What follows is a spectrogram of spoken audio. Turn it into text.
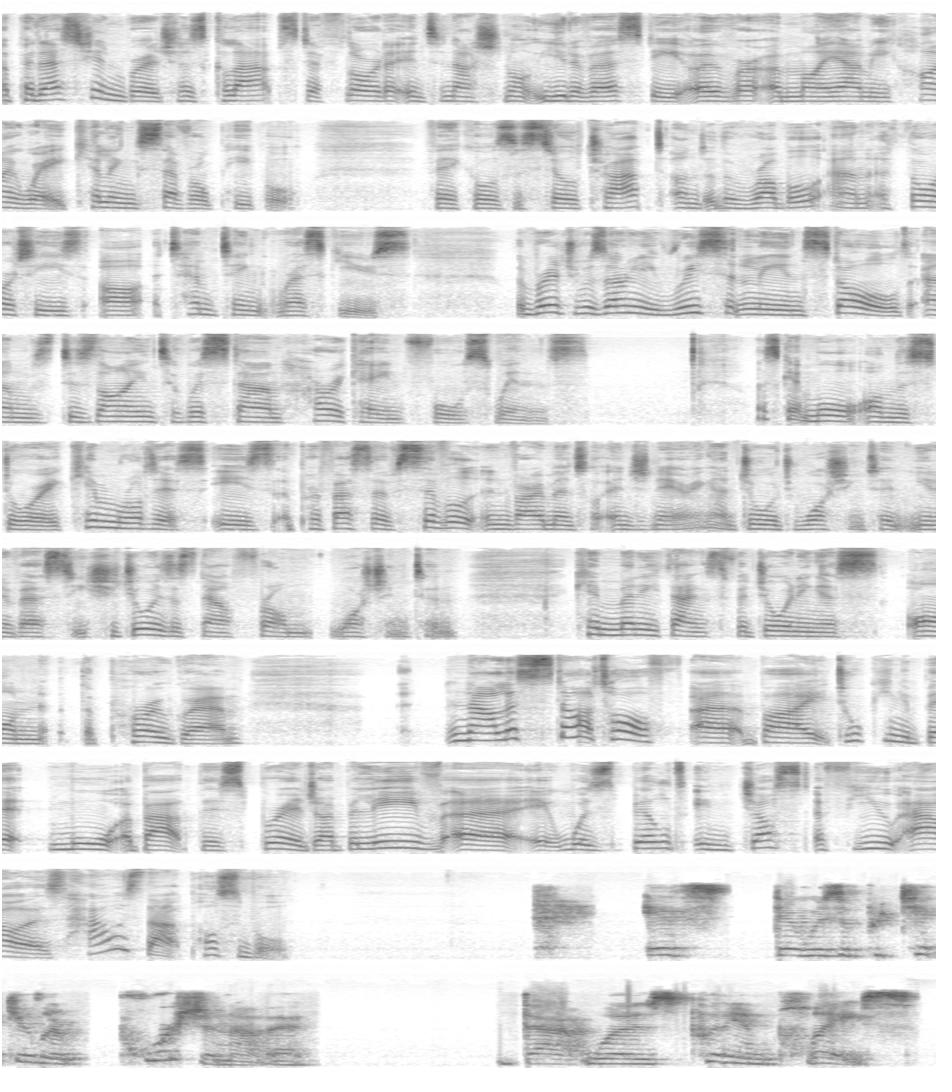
A pedestrian bridge has collapsed at Florida International University over a Miami highway, killing several people. Vehicles are still trapped under the rubble and authorities are attempting rescues. The bridge was only recently installed and was designed to withstand hurricane force winds. Let's get more on the story. Kim Roddis is a professor of civil environmental engineering at George Washington University. She joins us now from Washington. Kim, many thanks for joining us on the program. Now, let's start off uh, by talking a bit more about this bridge. I believe uh, it was built in just a few hours. How is that possible? It's there was a particular portion of it that was put in place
